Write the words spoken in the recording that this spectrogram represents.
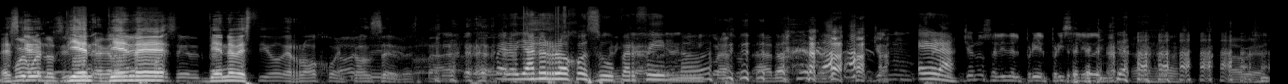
Es Muy que bueno, sí, viene, viene, vestido de rojo, entonces está... Pero ya no es rojo su perfil, ¿no? Mi corazón. Ah, no. Yo no, Era. Yo no salí del PRI, el PRI salió de mí. A ver.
